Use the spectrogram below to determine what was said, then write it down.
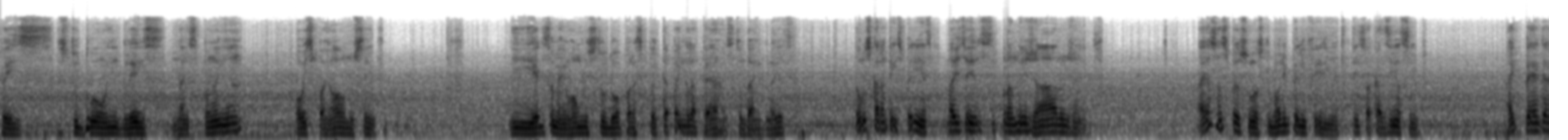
fez, estudou inglês na Espanha ou espanhol, não sei. E ele também, o Romulo estudou, parece que foi até para Inglaterra estudar inglês. Então os caras têm experiência, mas eles se planejaram, gente. Aí essas pessoas que moram em periferia, que tem sua casinha simples, aí pega,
